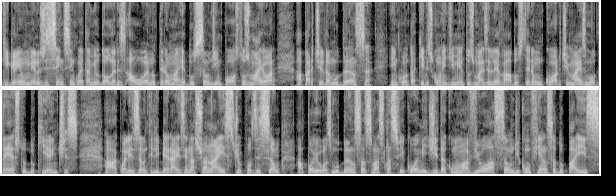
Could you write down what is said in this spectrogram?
que ganham menos de 150 mil dólares ao ano terão uma redução de impostos maior a partir da mudança, enquanto aqueles com rendimentos mais elevados terão um corte mais modesto do que antes. A coalizão entre liberais e nacionais de oposição apoiou as mudanças, mas classificou a medida como uma violação de confiança do país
